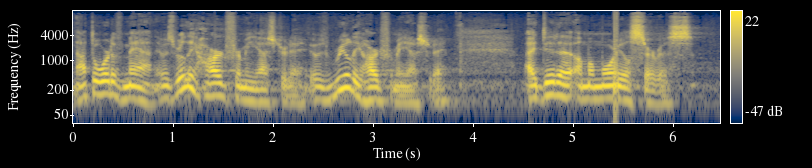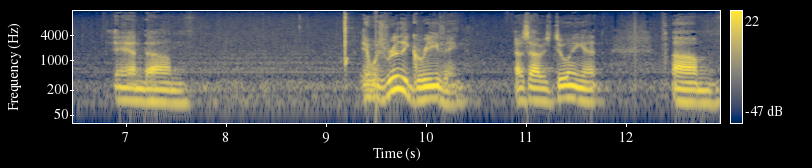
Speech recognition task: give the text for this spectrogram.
not the Word of man. It was really hard for me yesterday. It was really hard for me yesterday. I did a, a memorial service, and um, it was really grieving as I was doing it. Um,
